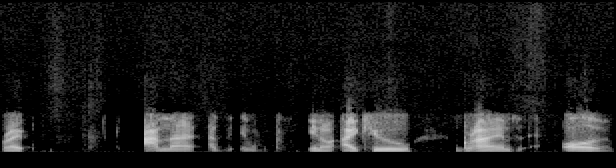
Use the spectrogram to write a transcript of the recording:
right? I'm not, you know, IQ, Grimes, all of them.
